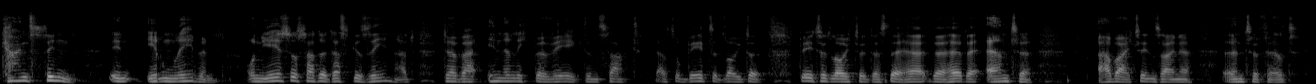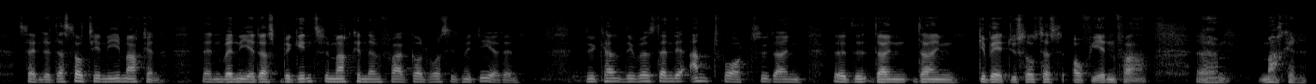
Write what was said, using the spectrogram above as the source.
kein Sinn in ihrem Leben. Und Jesus hatte das gesehen hat, der war innerlich bewegt und sagt, also betet Leute, betet Leute, dass der Herr der, Herr der Ernte Arbeiter in seine Erntefeld sendet. Das sollt ihr nie machen, denn wenn ihr das beginnt zu machen, dann fragt Gott, was ist mit dir denn? Du, kann, du wirst dann die Antwort zu dein, äh, dein, dein Gebet. Du sollst das auf jeden Fall ähm, machen.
